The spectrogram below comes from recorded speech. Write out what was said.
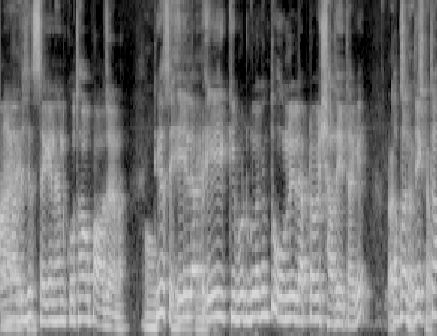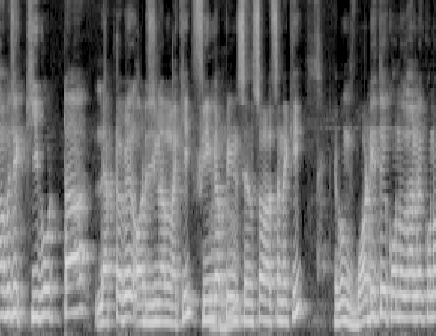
বাংলাদেশের সেকেন্ড হ্যান্ড কোথাও পাওয়া যায় না। ঠিক আছে? এই ল্যাপ এই কিবোর্ডগুলো কিন্তু অনলি ল্যাপটপের সাথেই থাকে। তো আপনার আচ্ছা, দেখতে হবে যে কিবোর্ডটা ল্যাপটপের অরিজিনাল নাকি ফিঙ্গারপ্রিন্ট সেন্সর আছে নাকি এবং বডিতে কোনো ধরনের কোনো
